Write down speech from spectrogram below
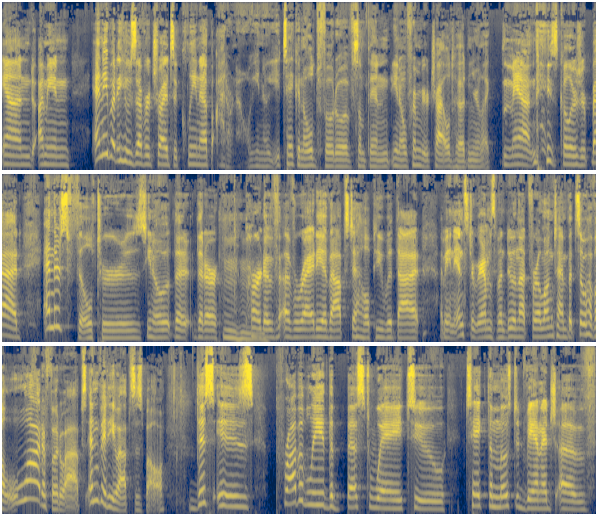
And I mean, anybody who's ever tried to clean up, I don't know, you know, you take an old photo of something, you know, from your childhood, and you're like, man, these colors are bad. And there's filters, you know, that that are Mm-hmm. part of a variety of apps to help you with that. I mean, Instagram's been doing that for a long time, but so have a lot of photo apps and video apps as well. This is probably the best way to take the most advantage of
